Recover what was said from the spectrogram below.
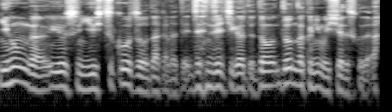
日本が要するに輸出構造だからって全然違うってどどんな国も一緒ですこれは。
